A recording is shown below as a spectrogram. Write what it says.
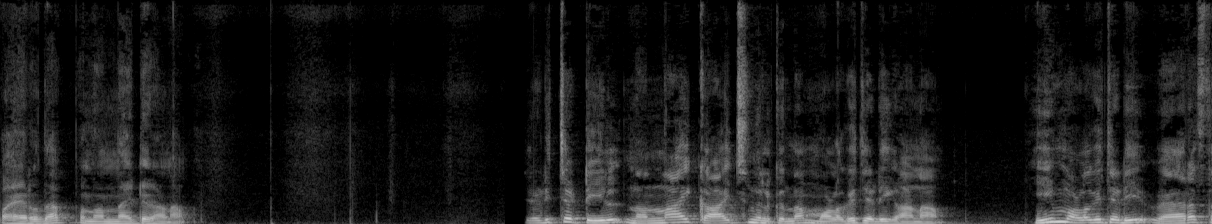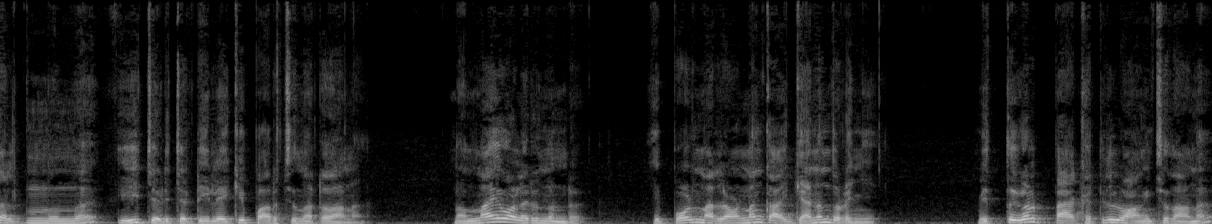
പയറുത ഇപ്പം നന്നായിട്ട് കാണാം. ചെടിച്ചട്ടിയിൽ നന്നായി കായ്ച്ചു നിൽക്കുന്ന മുളക് ചെടി കാണാം. ഈ മുളക് ചെടി വേറെ സ്ഥലത്തു നിന്ന് ഈ ചെടിച്ചട്ടിയിലേക്ക് പറിച്ചു നട്ടതാണ്. നന്നായി വളരുന്നുണ്ട്. ഇപ്പോൾ നല്ലവണ്ണം കായ്ക്കാനും തുടങ്ങി. വിത്തുകൾ പാക്കറ്റിൽ വാങ്ങിച്ചതാണ്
